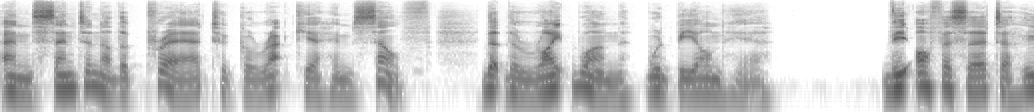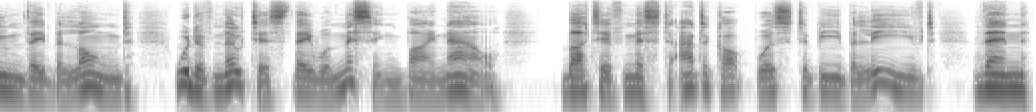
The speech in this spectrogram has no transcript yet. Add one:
and sent another prayer to Gorakhya himself that the right one would be on here. The officer to whom they belonged would have noticed they were missing by now, but if Mr. Attercop was to be believed, then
